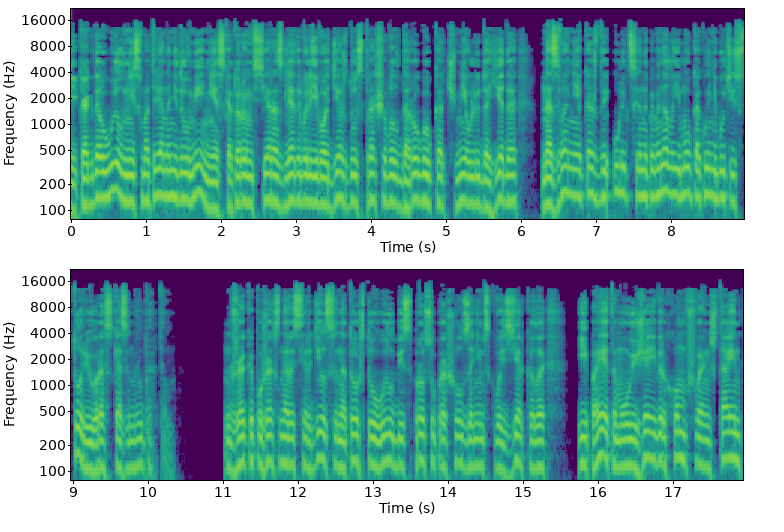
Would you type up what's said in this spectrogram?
и когда Уилл, несмотря на недоумение, с которым все разглядывали его одежду, спрашивал дорогу к корчме у людоеда, название каждой улицы напоминало ему какую-нибудь историю, рассказанную братом. Джекоб ужасно рассердился на то, что Уилл без спросу прошел за ним сквозь зеркало, и поэтому, уезжая верхом в Швайнштайн,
